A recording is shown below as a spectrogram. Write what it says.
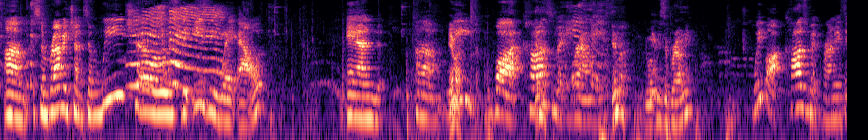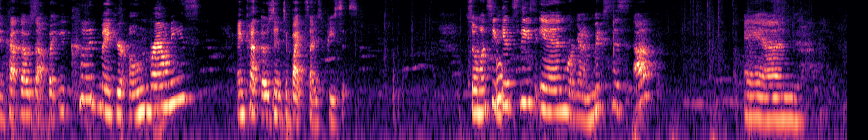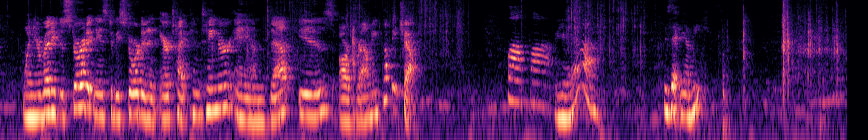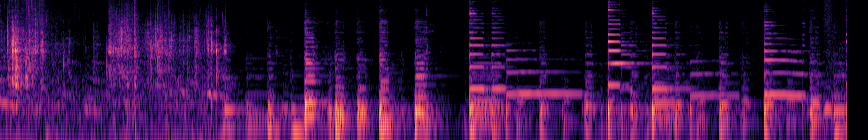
Um, some brownie chunks, and we chose the easy way out. And um, Emma. we bought cosmic brownies. Emma, you want a piece of brownie? We bought cosmic brownies and cut those up, but you could make your own brownies and cut those into bite-sized pieces. So once he gets these in, we're gonna mix this up. And when you're ready to store it, it needs to be stored in an airtight container, and that is our brownie puppy chow. Papa. Yeah. Is that yummy?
